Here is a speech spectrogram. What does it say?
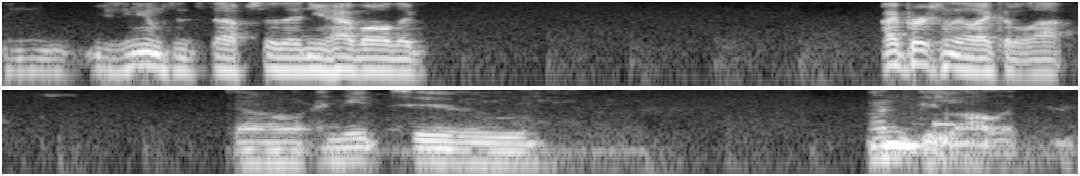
and museums and stuff. So then you have all the. I personally like it a lot. So I need to undo all of it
